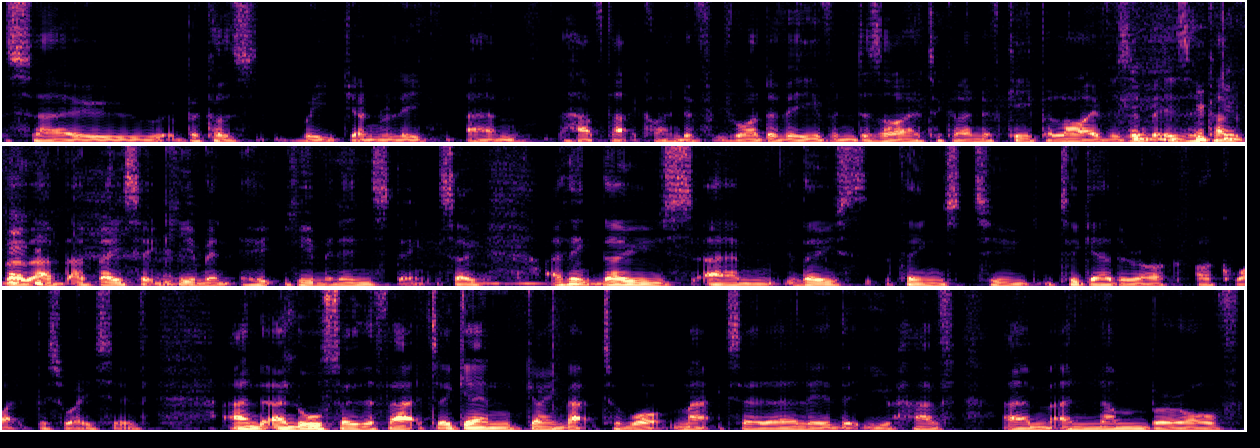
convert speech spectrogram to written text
So because we generally um, have that kind of joie de vivre and desire to kind of keep alive is a, is a kind of a, a, basic human human instinct. So I think those um, those things to, together are, are quite persuasive, and and also the fact again going back to what Max said earlier that you have um, a number of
